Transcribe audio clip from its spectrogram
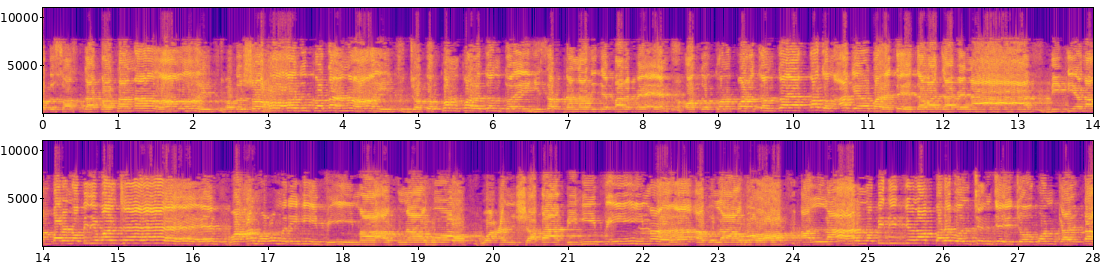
অত সস্তা কথা নয়, অত সহজ কথা নয়। যতক্ষণ পর্যন্ত এই হিসাবটা না দিতে পারবেন, অতক্ষণ পর্যন্ত এক কদম আগেও বাড়াতে দেওয়া যাবে না। দ্বিতীয় নাম্বার নবীজি বলছেন ওয়ান উমরিহি ফিমা আফনাহু ওয়ান শাবাবিহি ফিমা আবলাহু বলছেন যে যৌবন কালটা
